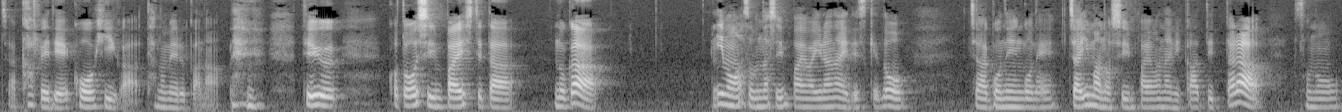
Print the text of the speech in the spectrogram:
じゃあカフェでコーヒーが頼めるかな？っていうことを心配してたのが今はそんな心配はいらないですけどじゃあ5年後ねじゃあ今の心配は何かって言ったらその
